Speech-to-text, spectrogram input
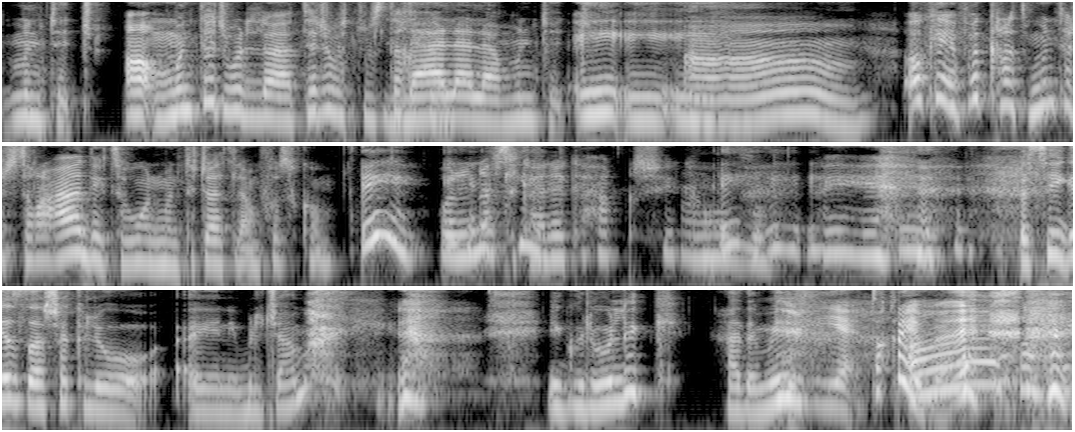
منتج. آه منتج ولا تجربة مستخدم؟ لا لا لا منتج. اي اي اي آه. okay فكرة منتج ترى عادي تسوون منتجات لأنفسكم. اي ولا إي، نفسك أكيد. عليك حق شيكم إيه، إيه، إيه. بس هي قصدها شكله يعني بالجامعة. يقولوا لك هذا مين؟ يعني تقريبا. آه صحيح.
